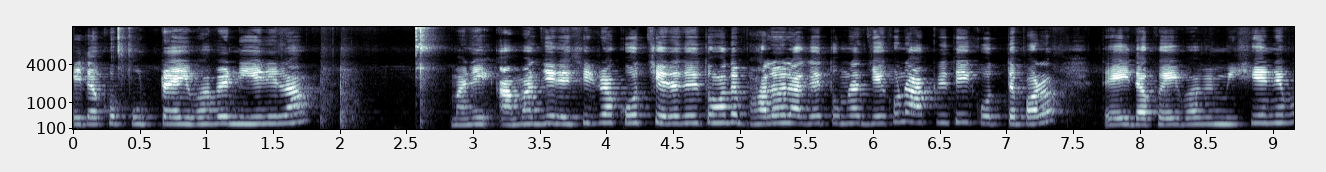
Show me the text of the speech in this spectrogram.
এই দেখো, পুরটা এইভাবে নিয়ে নিলাম। মানে আমার যে রেসিপিটা করছি, এটা যদি তোমাদের ভালো লাগে, তোমরা যে কোনো আকৃতিই করতে পারো। তো এই দেখো, এইভাবে মিশিয়ে নেব।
